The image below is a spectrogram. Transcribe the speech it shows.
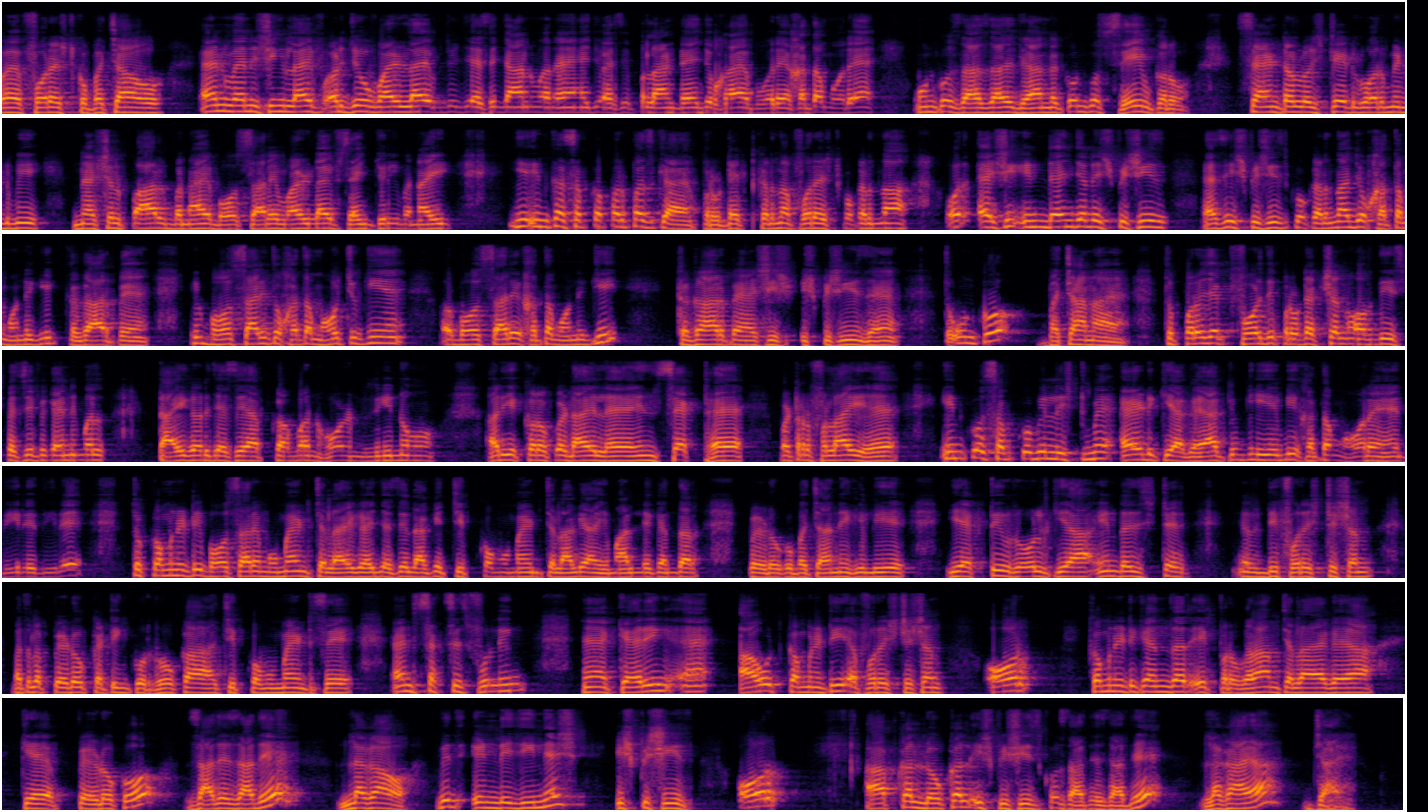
फॉरेस्ट को बचाओ एंड वैनिशिंग लाइफ और जो वाइल्ड लाइफ जो जैसे जानवर हैं, जो ऐसे प्लांट हैं, जो गायब हो रहे हैं, ख़त्म हो रहे हैं, उनको ज़्यादा से ज़्यादा ध्यान रखो, उनको सेव करो। सेंट्रल और स्टेट गवर्नमेंट भी नेशनल पार्क बनाए, बहुत सारे वाइल्ड लाइफ सेंचुरी बनाई। ये इनका सबका पर्पज़ क्या है? प्रोटेक्ट करना फॉरेस्ट को करना और ऐसी इंडेंजर्ड स्पीशीज़ ऐसी स्पीशीज़ को करना जो ख़त्म होने की कगार पे हैं। ये बहुत सारी तो ख़त्म हो चुकी हैं और बहुत सारे ख़त्म होने की कगार पे ऐसी स्पीशीज़ हैं। तो उनको बचाना है। तो project for the protection of the specific animal, tiger जैसे आपका वन हॉर्न रीनो, और ये क्रोकोडाइल है, इंसेक्ट है, बटरफ्लाई है, इनको सबको भी लिस्ट में ऐड किया गया क्योंकि ये भी खत्म हो रहे हैं धीरे धीरे तो कम्युनिटी बहुत सारे मूवमेंट चलाए गए, जैसे लाके चिपको मूवमेंट चला गया हिमालय के अंदर पेड़ों को बचाने के लिए। ये एक्टिव रोल किया इन रजिस्टर डिफोरेस्टेशन मतलब पेड़ों कटिंग को रोका चिपको मूवमेंट से। And successfully carrying out community afforestation और कम्युनिटी के अंदर एक प्रोग्राम चलाया गया कि पेड़ों को ज़्यादा ज़्यादा लगाओ विद इंडिजीनियस स्पीशीज और आपका लोकल स्पीशीज को ज़्यादा ज़्यादा लगाया जाए।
